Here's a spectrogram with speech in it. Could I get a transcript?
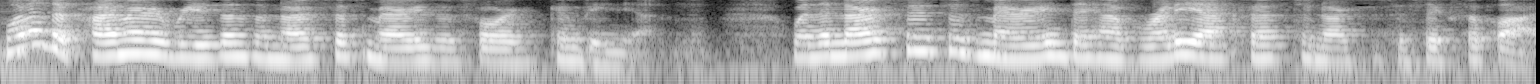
One of the primary reasons a narcissist marries is for convenience. When the narcissist is married, they have ready access to narcissistic supply.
